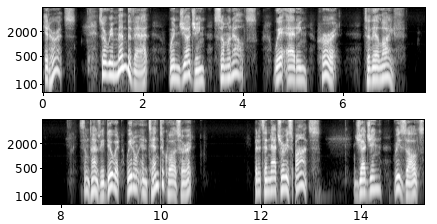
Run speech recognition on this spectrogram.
It hurts. So remember that when judging someone else. We're adding hurt to their life. Sometimes we do it. We don't intend to cause hurt, but it's a natural response. Judging results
